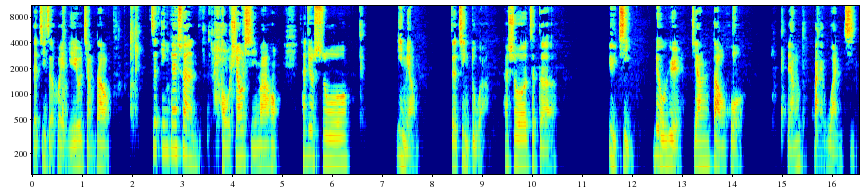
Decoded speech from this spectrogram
的记者会也有讲到，这应该算好消息吗？哈，他就说疫苗的进度啊，他说这个预计六月。将到货两百万剂，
